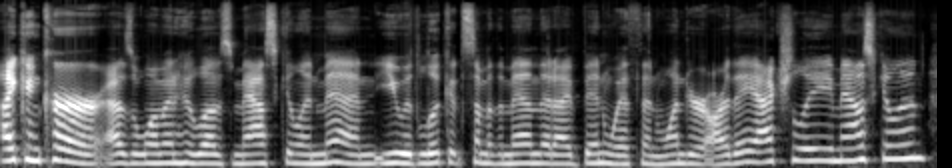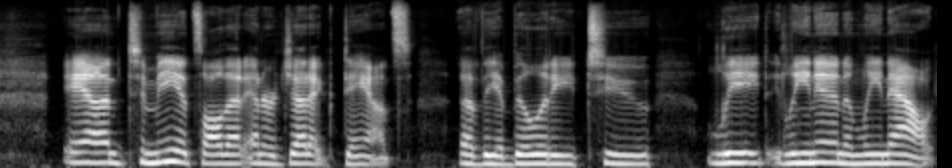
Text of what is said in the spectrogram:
I concur. As a woman who loves masculine men, you would look at some of the men that I've been with and wonder, are they actually masculine? And to me, it's all that energetic dance of the ability to lead, lean in and lean out,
